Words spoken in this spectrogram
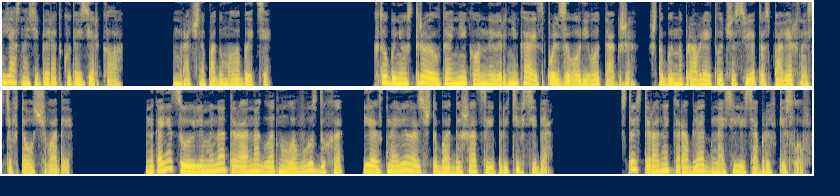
«Ясно теперь, откуда зеркало», — мрачно подумала Бетти. Кто бы ни устроил тайник, он наверняка использовал его также, чтобы направлять лучи света с поверхности в толщу воды. Наконец, у иллюминатора она глотнула воздуха и остановилась, чтобы отдышаться и прийти в себя. С той стороны корабля доносились обрывки слов.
